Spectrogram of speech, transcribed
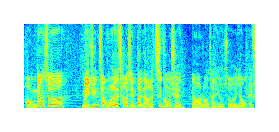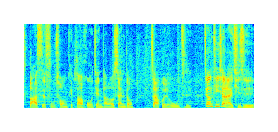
好，我们刚刚说美军掌握了朝鲜半岛的制空权，然后老谭有说用 F 八四俯冲可以把火箭打到山洞，炸毁了物资。这样听下来，其实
